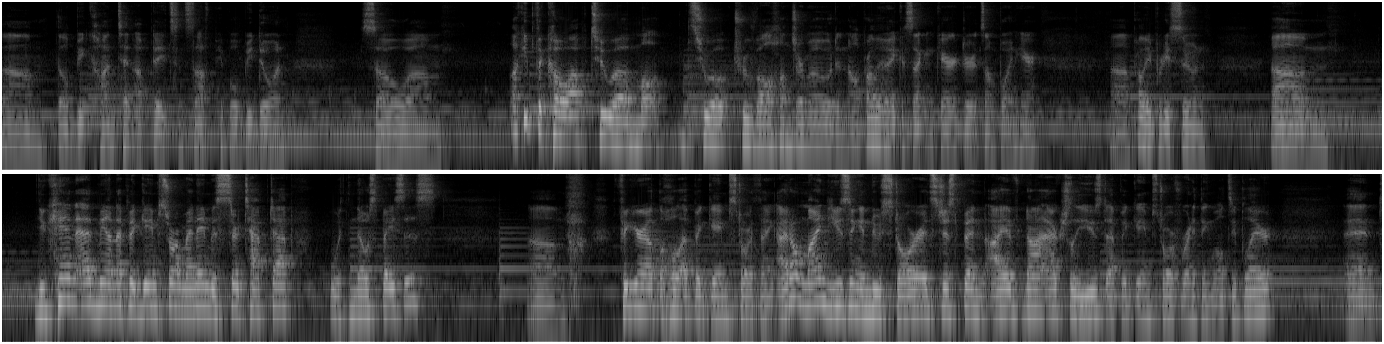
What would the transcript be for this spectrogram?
Um, there'll be content updates and stuff people will be doing. So um, I'll keep the co-op to a mul- to a true Vault Hunter mode, and I'll probably make a second character at some point here. Uh, probably pretty soon. Um, you can add me on Epic Game Store. My name is Sir Tap Tap with no spaces. Um, figuring out the whole Epic Game Store thing. I don't mind using a new store. It's just been I have not actually used Epic Game Store for anything multiplayer, and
